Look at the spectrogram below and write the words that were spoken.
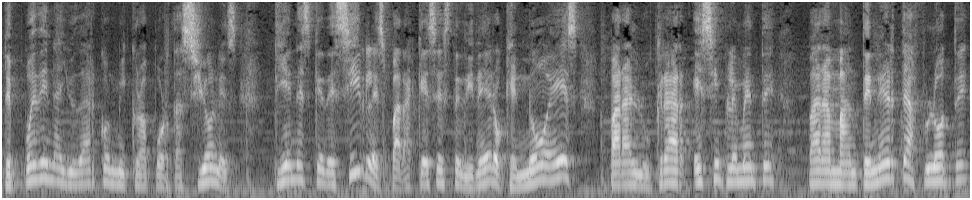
te pueden ayudar con microaportaciones. Tienes que decirles para qué es este dinero, que no es para lucrar, es simplemente para mantenerte a flote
